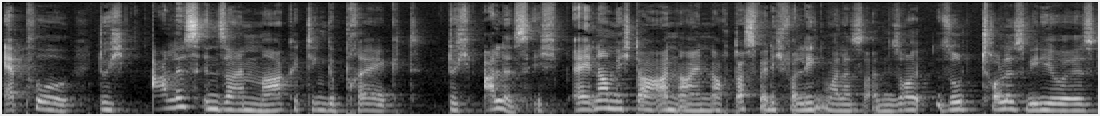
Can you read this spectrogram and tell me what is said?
Apple durch alles in seinem Marketing geprägt durch alles. Ich erinnere mich da an einen, auch das werde ich verlinken, weil das ein so, so tolles Video ist.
